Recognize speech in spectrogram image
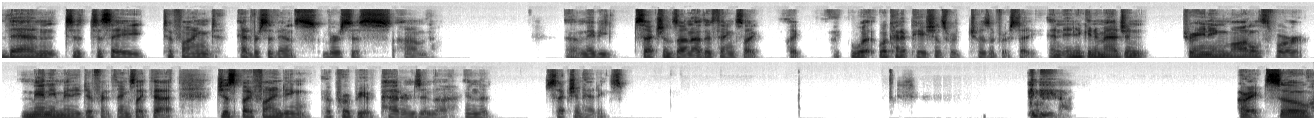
than to, to say to find adverse events versus um, uh, maybe sections on other things like like what what kind of patients were chosen for a study. And and you can imagine training models for many many different things like that just by finding appropriate patterns in the in the section headings. All right. So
